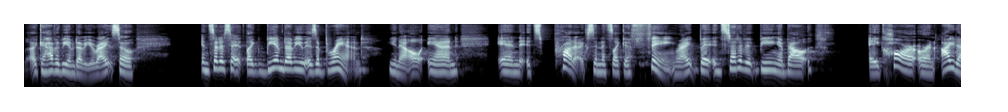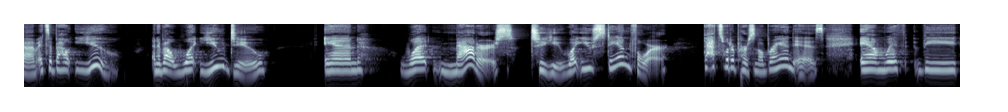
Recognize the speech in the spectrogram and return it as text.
like I have a BMW, right? So instead of saying like BMW is a brand, you know, and and it's products and it's like a thing, right? But instead of it being about a car or an item, it's about you and about what you do and what matters to you, what you stand for. That's what a personal brand is. And with the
